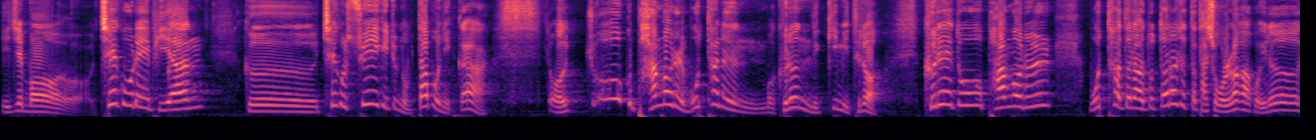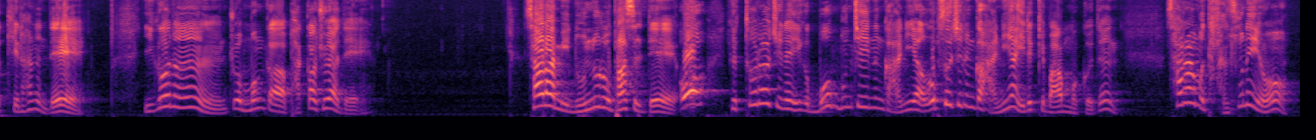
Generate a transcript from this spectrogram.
이제 뭐 채굴에 비한 그 채굴 수익이 좀 높다 보니까 어 조금 방어를 못하는 뭐 그런 느낌이 들어. 그래도 방어를 못하더라도 떨어졌다 다시 올라가고 이렇긴 하는데 이거는 좀 뭔가 바꿔줘야 돼. 사람이 눈으로 봤을 때, 어? 이거 떨어지네. 이거 뭐 문제 있는 거 아니야? 없어지는 거 아니야? 이렇게 마음 먹거든. 사람은 단순해요.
